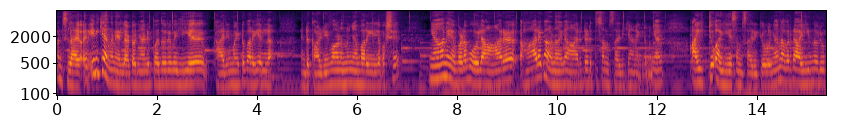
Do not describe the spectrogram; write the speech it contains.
മനസ്സിലായോ? എ- എനിക്ക് അങ്ങനെയല്ല കേട്ടോ ഞാനിപ്പോൾ അതൊരു വലിയ കാര്യമായിട്ട് പറയല്ല. എന്റെ കഴിവാണെന്നും ഞാൻ പറയില്ല. പക്ഷേ ഞാൻ എവിടെ പോയാലും ആരെ ആരെ കാണാനും ആരുടെ അടുത്ത് സംസാരിക്കുകയാണെങ്കിലും ഞാൻ ഐ ടു ഐയെ സംസാരിക്കുള്ളൂ. ഞാൻ അവരുടെ ഐയിൽ ഒരു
